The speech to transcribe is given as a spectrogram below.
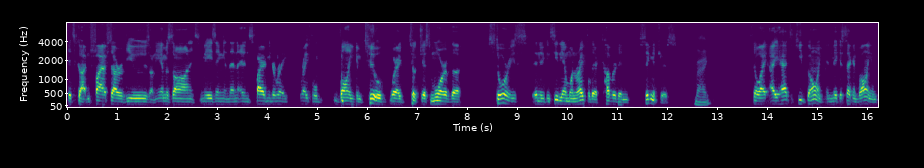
It's gotten five star reviews on Amazon. It's amazing. And then it inspired me to write Rifle Volume Two, where I took just more of the stories, and you can see the M1 rifle there covered in signatures. Right. So I, I had to keep going and make a second volume.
